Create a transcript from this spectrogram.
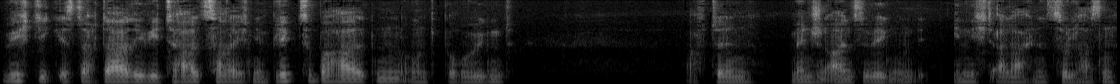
Wichtig ist auch da, die Vitalzeichen im Blick zu behalten und beruhigend auf den Menschen einzuwirken und ihn nicht alleine zu lassen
